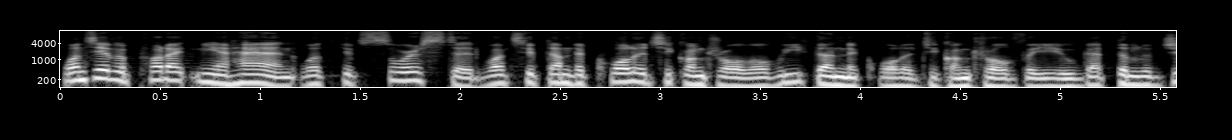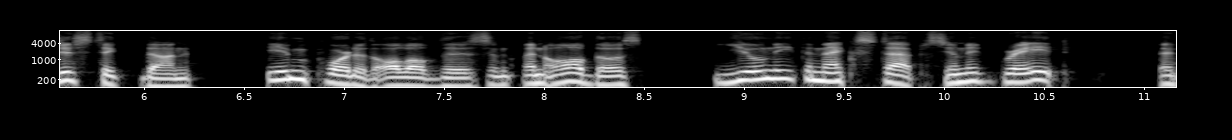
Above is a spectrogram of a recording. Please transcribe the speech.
once you have a product in your hand, once you've sourced it, once you've done the quality control, or we've done the quality control for you, got the logistics done, imported all of this and, and all of those, you'll need the next steps. You'll need great, uh,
